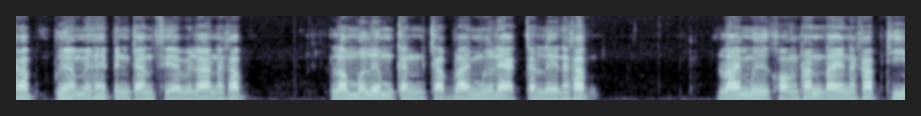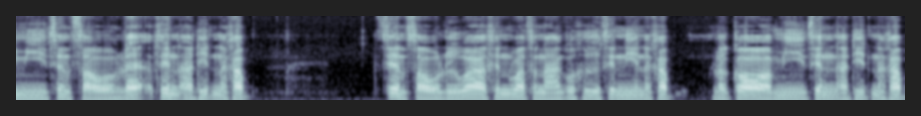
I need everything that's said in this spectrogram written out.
ครับ เพื่อไม่ให้เป็นการเสียเวลานะครับ เรามาเริ่มกันกับลายมือแรกกันเลยนะครับ ลายมือของท่านใดนะครับ ที่มีเส้นเสาและเส้นอาทิตย์นะครับ เส้นเสาหรือว่าเส้นวาสนาก็คือเส้นนี้นะครับ แล้วก็มีเส้นอาทิตย์นะครับ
